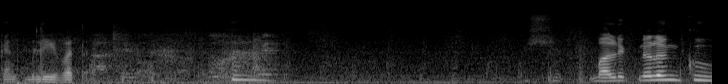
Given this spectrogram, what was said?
Can't believe. Shit, balik na lang ko.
